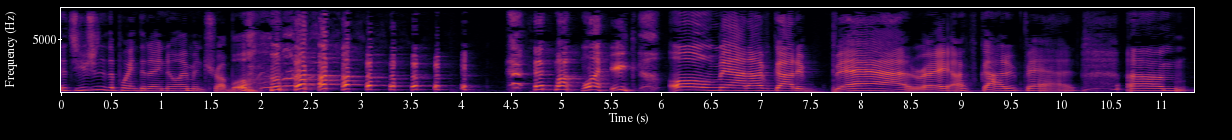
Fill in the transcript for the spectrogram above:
That's usually the point that I know I'm in trouble. and I'm like, oh man, I've got it bad, right? I've got it bad. Um,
